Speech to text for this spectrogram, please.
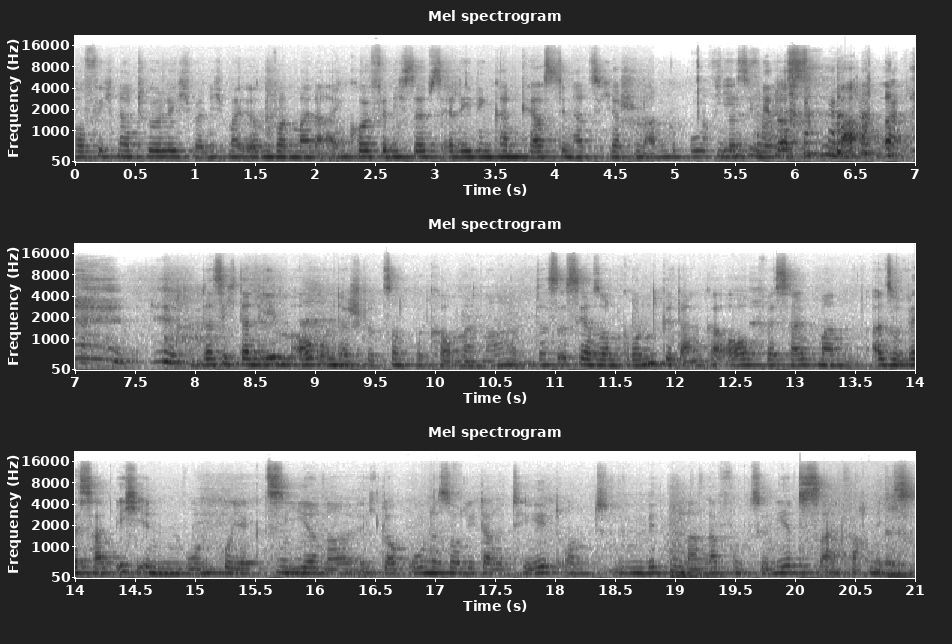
hoffe ich natürlich, wenn ich mal irgendwann meine Einkäufe nicht selbst erledigen kann. Kerstin hat sich ja schon angeboten, dass sie Fall. mir das macht, ne? dass ich dann eben auch Unterstützung bekomme. Ne? Das ist ja so ein Grundgedanke auch, weshalb man, also weshalb ich in ein Wohnprojekt ziehe. Ne? Ich glaube, ohne Solidarität und Miteinander funktioniert es einfach nicht.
